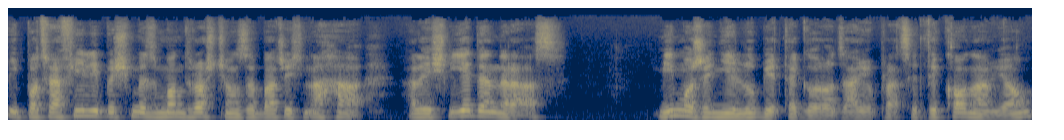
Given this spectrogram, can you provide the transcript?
i potrafilibyśmy z mądrością zobaczyć, no aha, ale jeśli jeden raz, mimo że nie lubię tego rodzaju pracy, wykonam ją,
